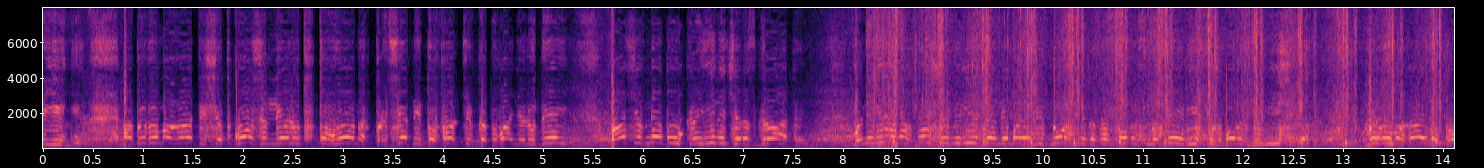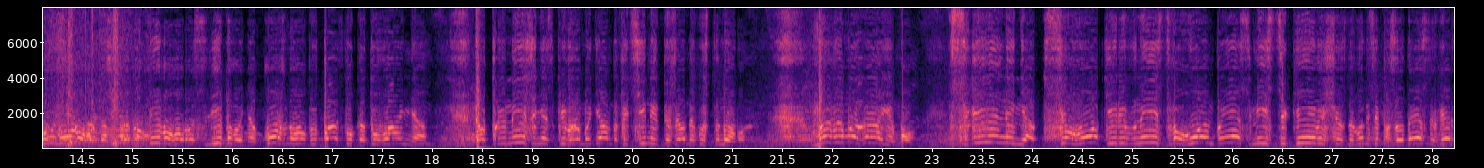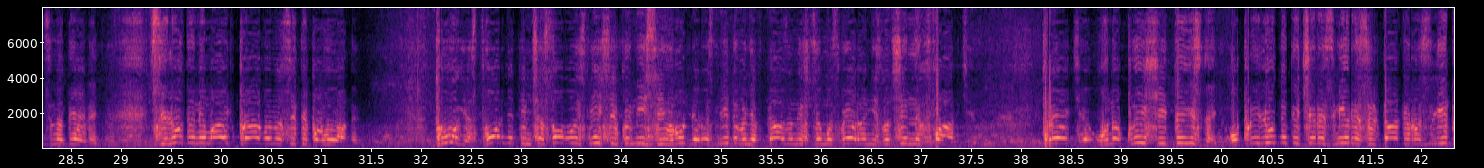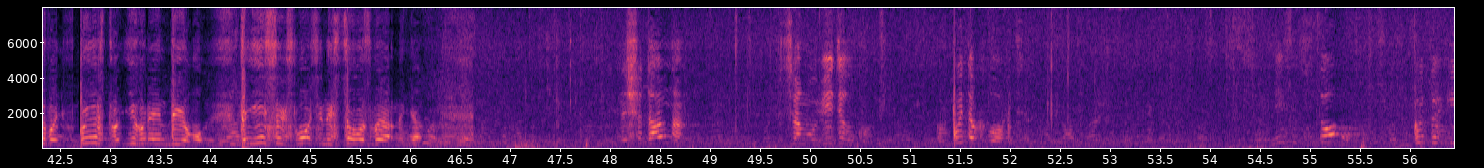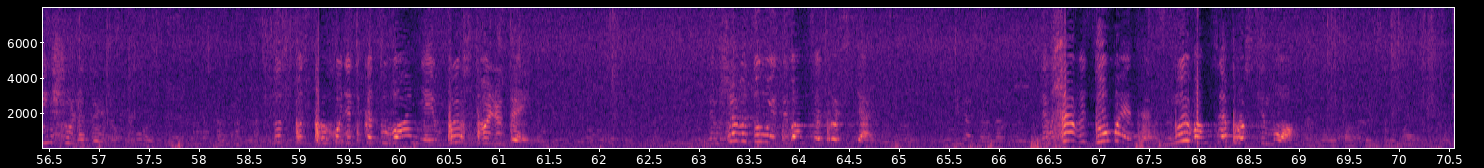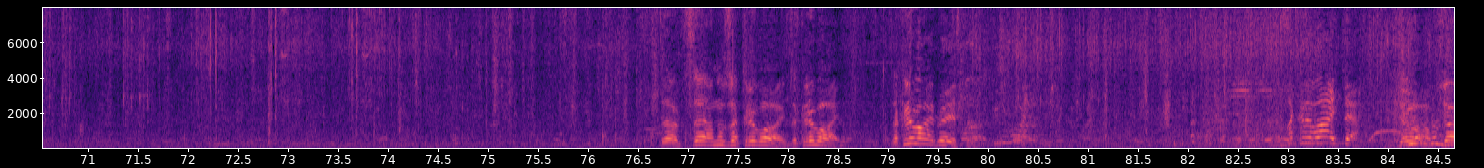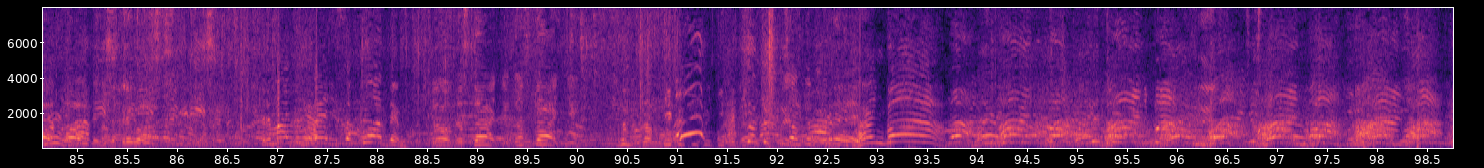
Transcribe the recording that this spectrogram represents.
країні, аби вимагати, щоб кожен нелюд в погонах, причетний до фактів катування людей, бачив небо України через грати. Ми не віримо в те, що міліція не має відношення до зв'язкових смертей в їх службових приміщеннях. Ми вимагаємо прозорого та справедливого розслідування кожного випадку катування та приниження співгромадян в офіційних державних установах. Ми вимагаємо звільнення всього керівництва ГУНБС в місті Києві, що знаходиться по Солодесу Герцена 9. Ці люди не мають права носити погони. Друге, створення тимчасової слідчої комісії ГРУ для розслідування вказаних в цьому зверненні злочинних фактів. Третє, у найближчий тиждень оприлюднити через ЗМІ результати розслідувань вбивства Ігоря Індилу та інших злочинів з цього звернення. Нещодавно в цьому відділку вбито хлопця. Іншу людину. Тут проходять катування і вбивство людей. Невже ви думаєте, вам це простять? Невже ви думаєте, ми вам це простимо? Так, все, ну закривай, закривай. Закривай быстро. Закривайте! Все, все, хватить, закривай. Тримайте двері, заходимо! Все, достатньо, достатньо. Ганьба! Ганьба! Ганьба! Ганьба! Ганьба!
